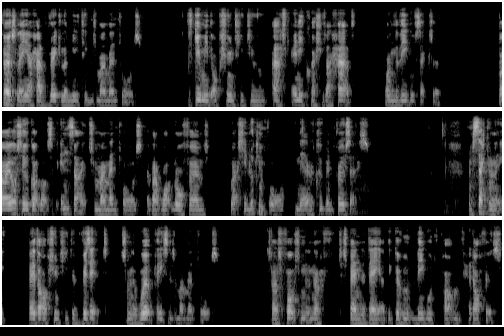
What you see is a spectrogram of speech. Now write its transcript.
Firstly, I had regular meetings with my mentors. This gave me the opportunity to ask any questions I had on the legal sector. But I also got lots of insights from my mentors about what law firms were actually looking for in their recruitment process. And secondly, I had the opportunity to visit some of the workplaces of my mentors. So I was fortunate enough to spend a day at the Government Legal Department head office,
